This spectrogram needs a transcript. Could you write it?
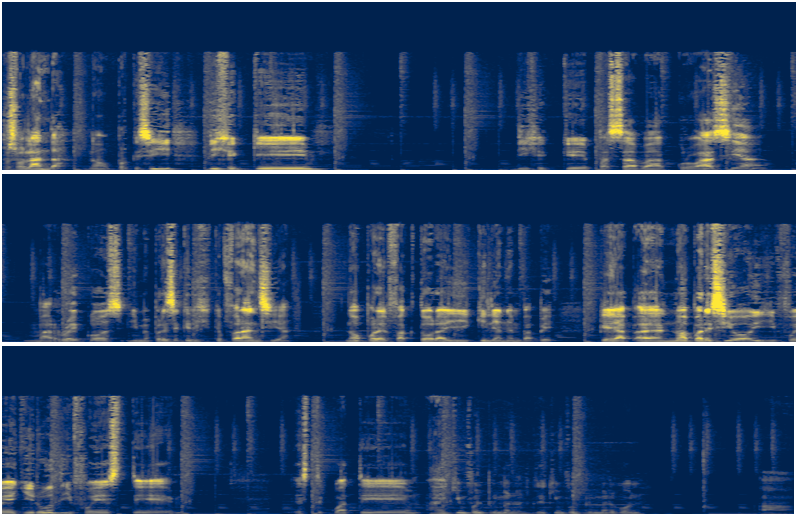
pues Holanda, ¿no? Porque sí dije que dije que pasaba Croacia, Marruecos y me parece que dije que Francia, ¿no? Por el factor ahí Kylian Mbappé, que no apareció y fue Giroud y fue este este cuate, ay, ¿quién fue el primer quién fue el primer gol? Ah,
